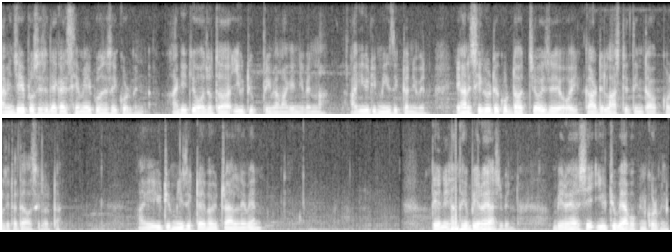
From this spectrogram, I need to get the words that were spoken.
আমি যেই প্রসেসে দেখাই সেম এই প্রসেসেই করবেন। আগে কেউ অযথা ইউটিউব প্রিমিয়াম আগে নেবেন না? আগে ইউটিউব মিউজিকটা নেবেন। এখানে সিকিউরিটি কোডটা হচ্ছে ওই যে ওই কার্ডে লাস্টে তিনটা অক্ষর যেটা দেওয়া ছিল ওটা। আগে ইউটিউব মিউজিকটা এভাবে ট্রায়াল নেবেন। দেন এখান থেকে বের হয়ে আসবেন। বের হয়ে আসে ইউটিউব অ্যাপ ওপেন করবেন।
